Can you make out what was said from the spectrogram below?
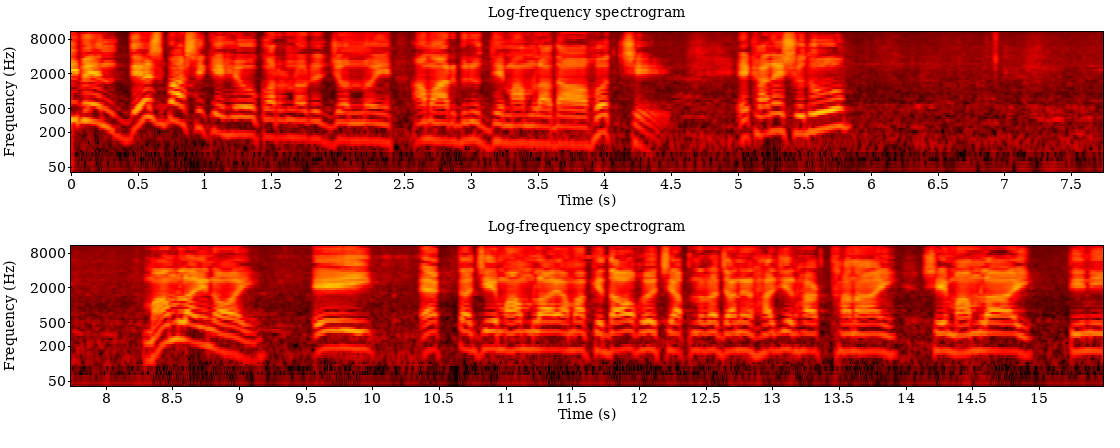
ইভেন দেশবাসীকে হেয় করানোর জন্যই আমার বিরুদ্ধে মামলা দেওয়া হচ্ছে। এখানে শুধু মামলায় নয়, এই একটা যে মামলায় আমাকে দেওয়া হয়েছে, আপনারা জানেন হাজিরহাট থানায়, সে মামলায় তিনি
